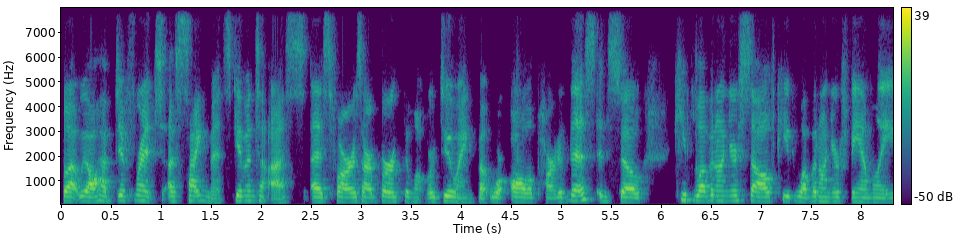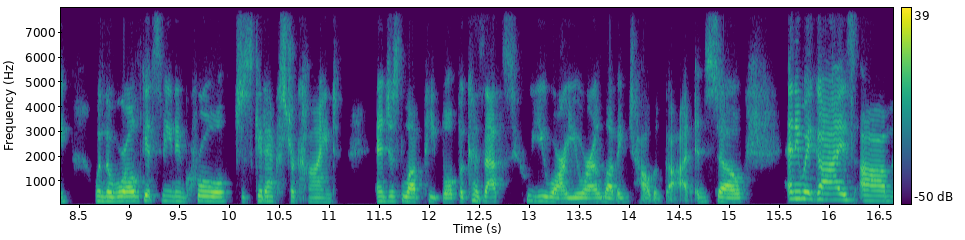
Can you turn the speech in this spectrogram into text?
but we all have different assignments given to us as far as our birth and what we're doing, but we're all a part of this. And so keep loving on yourself, keep loving on your family. When the world gets mean and cruel, just get extra kind and just love people because that's who you are. You are a loving child of God. And so, anyway, guys, um,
